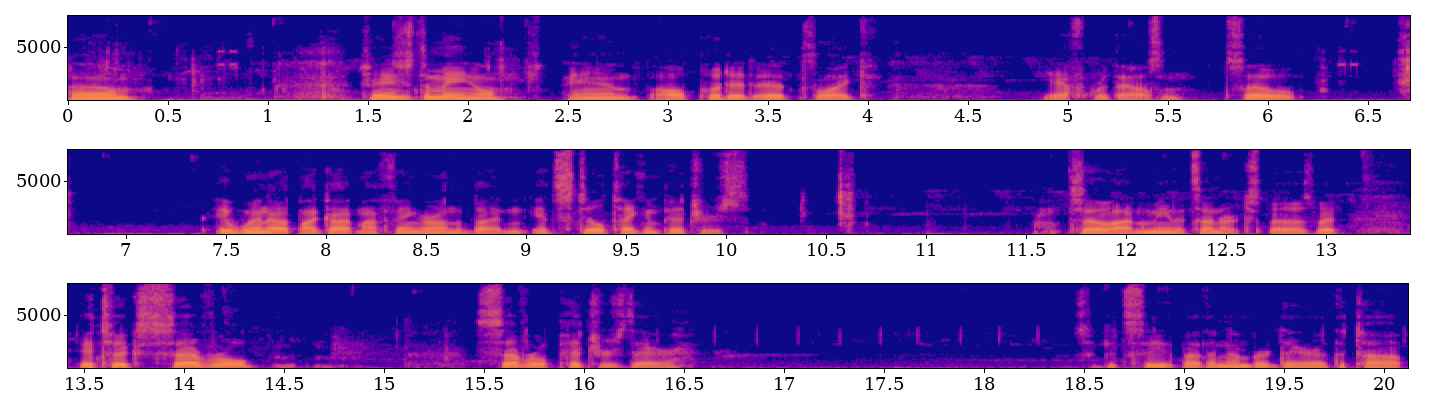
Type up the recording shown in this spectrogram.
um, change it to manual, and I'll put it at like, yeah, 4,000. So it went up, I got my finger on the button, it's still taking pictures. So, I mean, it's underexposed, but it took several, several pictures there. You can see by the number there at the top.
